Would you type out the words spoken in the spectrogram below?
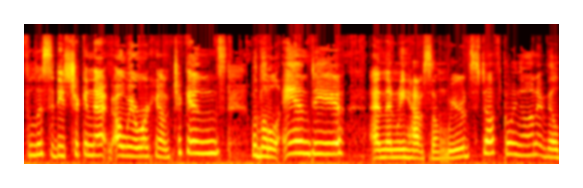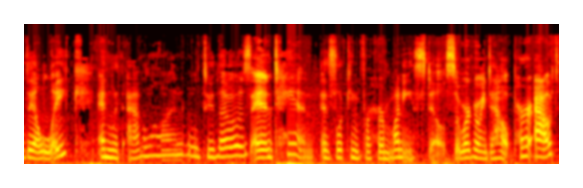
Felicity's chicken neck. Oh, we were working on chickens with little Andy. And then we have some weird stuff going on at Valedale Lake and with Avalon, we'll do those. And Tan is looking for her money still, so we're going to help her out.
